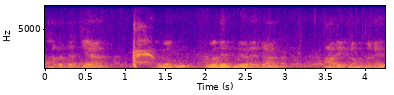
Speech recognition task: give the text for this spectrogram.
খালেদা জিয়া এবং আমাদের প্রিয় নেতা তারেক রহমানের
